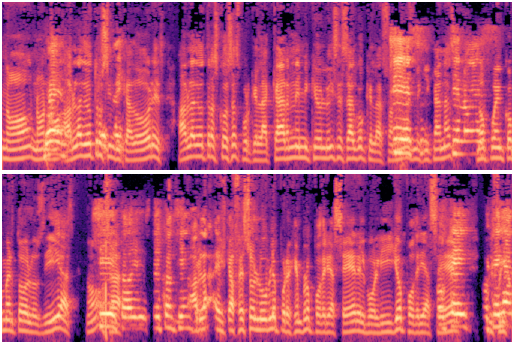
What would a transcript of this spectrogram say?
no, no, Bueno, no, habla de otros indicadores, habla de otras cosas, porque la carne, mi querido Luis, es algo que las Sí, familias es- mexicanas sí, no pueden comer todos los días, ¿no? Sí, O sea, estoy, estoy consciente. habla, el café soluble, por ejemplo, podría ser, el bolillo podría ser, ok, ok, ya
